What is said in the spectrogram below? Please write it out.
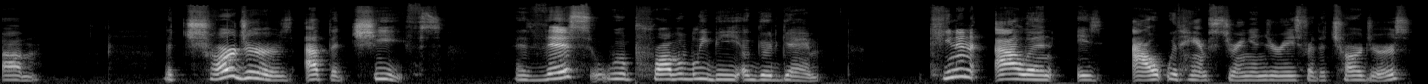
Um, the Chargers at the Chiefs. This will probably be a good game. Keenan Allen is out with hamstring injuries for the Chargers,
